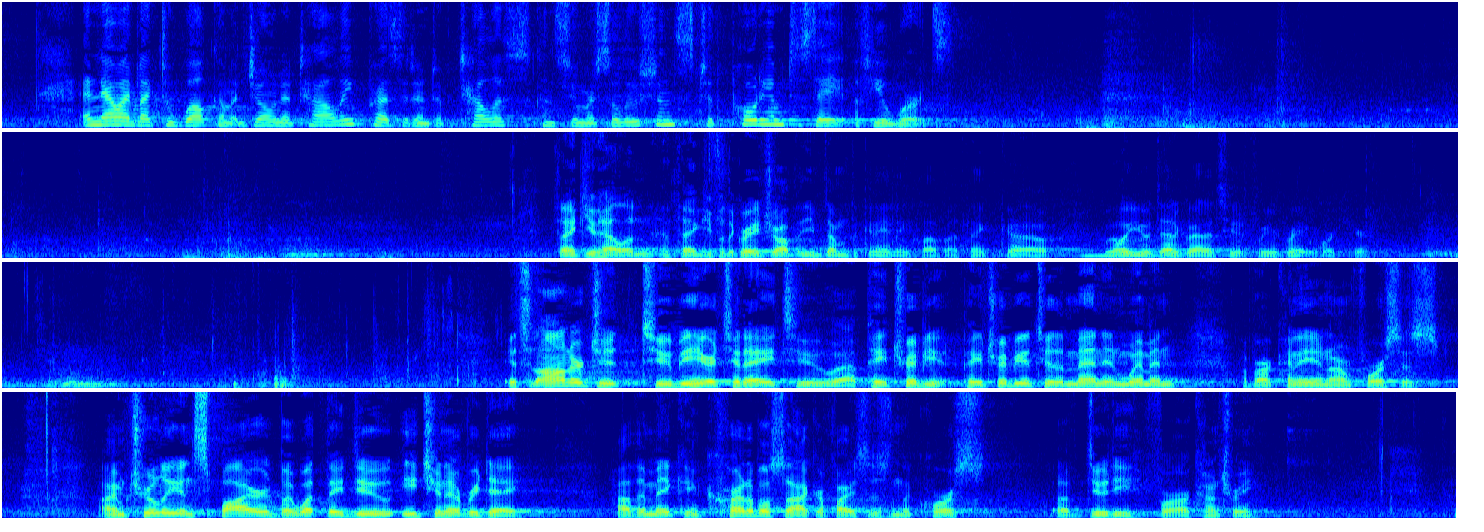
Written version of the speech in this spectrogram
And now I'd like to welcome Joe Natale, President of TELUS Consumer Solutions, to the podium to say a few words. Thank you, Helen, and thank you for the great job that you've done with the Canadian Club. I think uh, we owe you a debt of gratitude for your great work here. It's an honor to, to be here today to uh, pay tribute, pay tribute to the men and women of our Canadian Armed Forces. I'm truly inspired by what they do each and every day, how they make incredible sacrifices in the course of duty for our country.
